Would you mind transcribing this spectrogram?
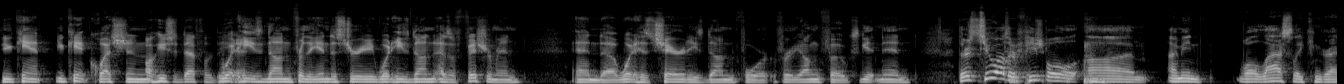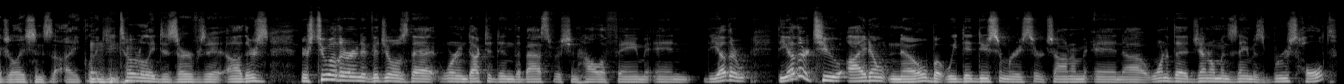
You can't you can't question Oh, he should definitely be. what in. he's done for the industry, what he's done as a fisherman, and uh, what his charity's done for for young folks getting in. There's two other people. Um, I mean, well, lastly, congratulations to Ike. Like he totally deserves it. Uh, there's there's two other individuals that were inducted in the Bass Fishing Hall of Fame, and the other the other two I don't know, but we did do some research on them. And uh, one of the gentlemen's name is Bruce Holt.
